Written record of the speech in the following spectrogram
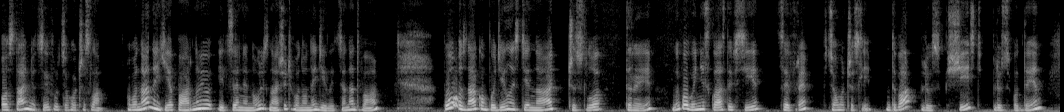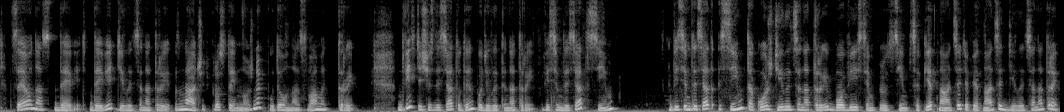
останню цифру цього числа. Вона не є парною, і це не 0, значить воно не ділиться на 2. По ознакам подільності на число 3 ми повинні скласти всі цифри в цьому числі. 2 плюс 6 плюс 1 це у нас 9. 9 ділиться на 3. Значить, простий множник буде у нас з вами 3. 261 поділити на 3 87. 87 також ділиться на 3, бо 8 плюс 7 це 15, а 15 ділиться на 3.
